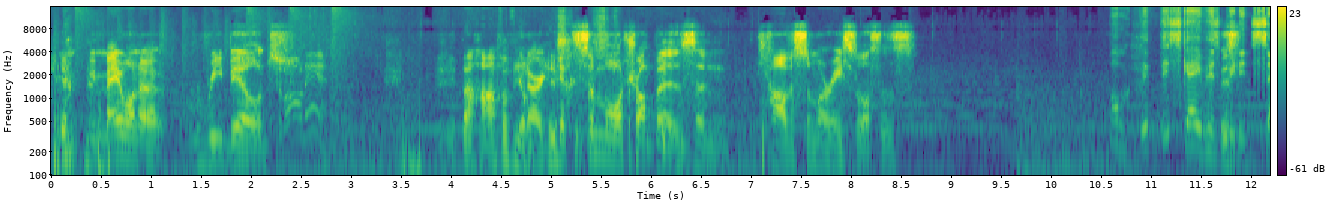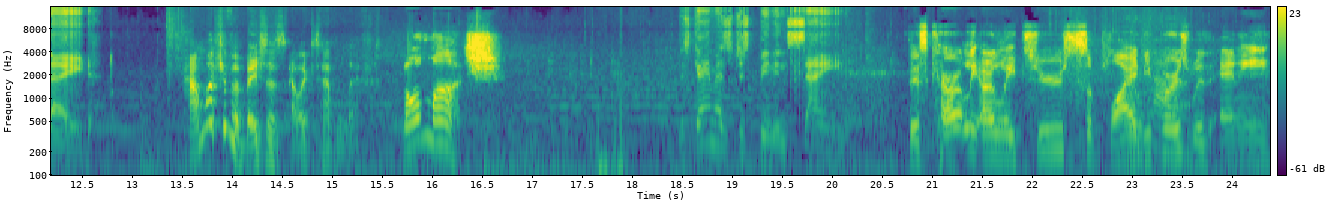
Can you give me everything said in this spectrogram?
you, you may want to rebuild. Come on in. the half of You your know, get some more choppers and harvest some more resources. Th- this game has This- been insane. How much of a base does Alex have left? Not much. This game has just been insane. There's currently only two supply No depots power. with any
